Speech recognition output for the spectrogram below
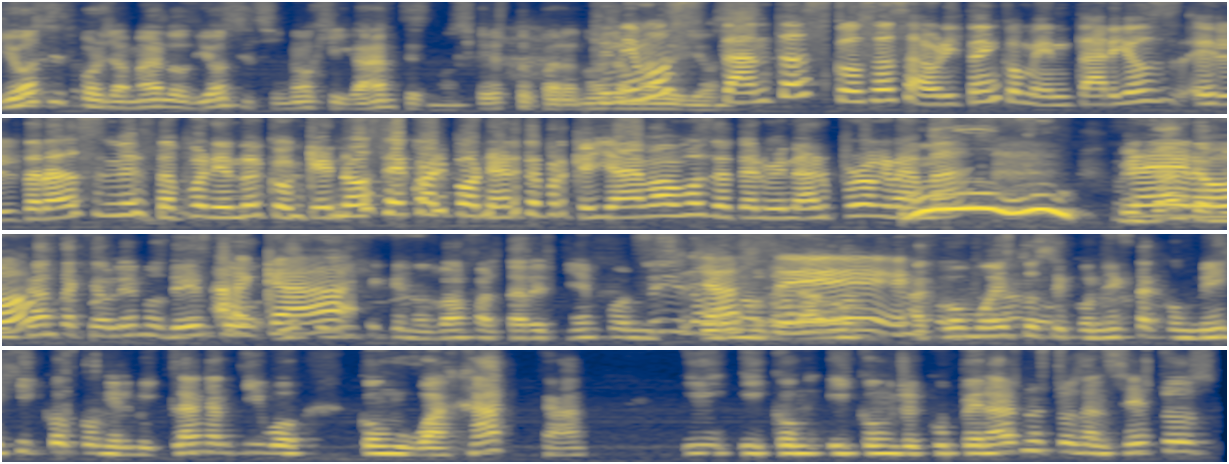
dioses por llamarlos dioses, sino gigantes, ¿no es cierto? Para no Tenemos tantas cosas ahorita en comentarios. El Dras me está poniendo con que no sé cuál ponerte porque ya vamos a terminar programa. Uh, uh, me encanta, me encanta que hablemos de esto. Acá... Yo dije que nos va a faltar el tiempo. ya sé. A cómo esto se conecta con México, con el Mictlán antiguo, con Oaxaca y, y, con, y con recuperar nuestros ancestros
